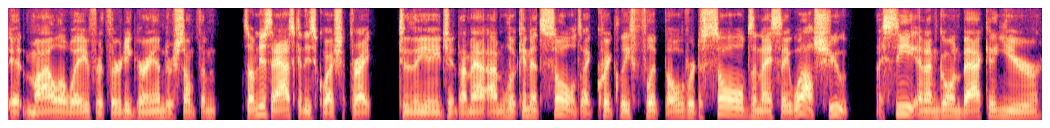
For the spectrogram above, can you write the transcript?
a mile away for 30 grand or something. So I'm just asking these questions, right? To the agent. I'm, I'm looking at solds. I quickly flip over to solds and I say, well, shoot, I see, and I'm going back a year.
